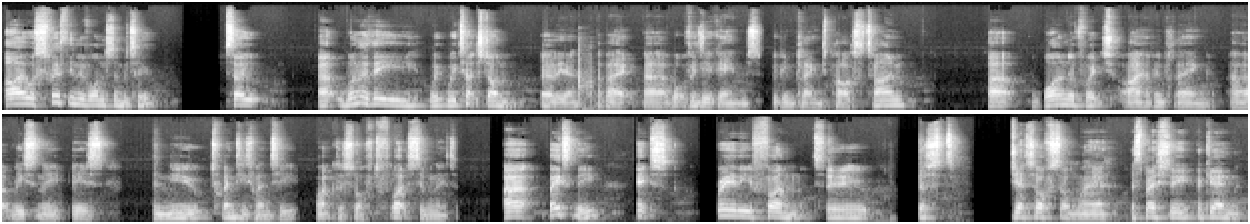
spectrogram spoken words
I will swiftly move on to number two. So uh, one of the we, we touched on earlier about uh, what video games we've been playing to pass the time. Uh, one of which I have been playing uh, recently is the new 2020 Microsoft Flight Simulator. Uh, basically, it's really fun to just jet off somewhere, especially again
